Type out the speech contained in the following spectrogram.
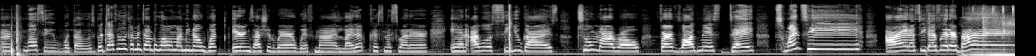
Mm, we'll see with those. But definitely comment down below and let me know what earrings I should wear with my light up Christmas sweater. And I will see you guys tomorrow for Vlogmas Day 20. Alright, I'll see you guys later. Bye.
